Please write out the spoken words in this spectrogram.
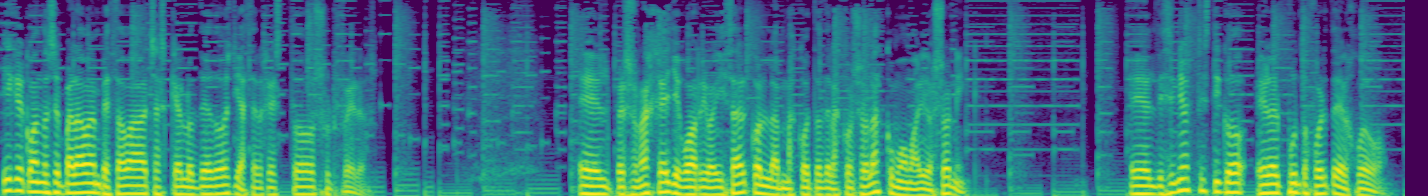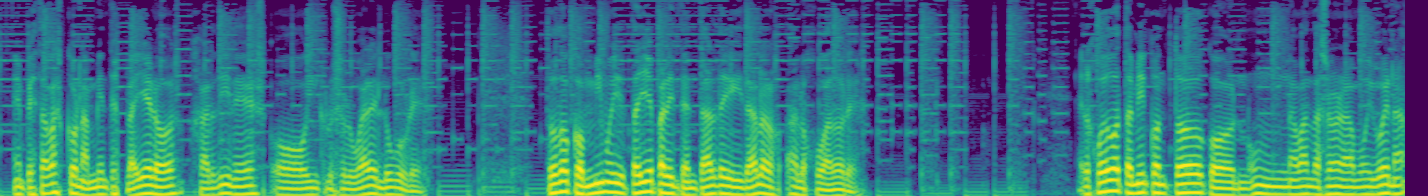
y que cuando se paraba empezaba a chasquear los dedos y a hacer gestos surferos. El personaje llegó a rivalizar con las mascotas de las consolas como Mario Sonic. El diseño artístico era el punto fuerte del juego. Empezabas con ambientes playeros, jardines o incluso lugares lúgubres. Todo con mimo y detalle para intentar los, a los jugadores. El juego también contó con una banda sonora muy buena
